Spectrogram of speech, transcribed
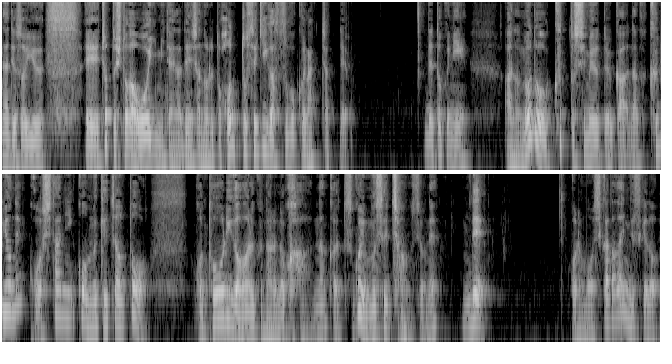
なんていう、そういう、えー、ちょっと人が多いみたいな電車乗ると、ほんと咳がすごくなっちゃって。で、特に、あの、喉をクッと締めるというか、なんか首をね、こう下にこう向けちゃうと、こう通りが悪くなるのか、なんかすごいむせちゃうんですよね。で、これもう仕方ないんですけど、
